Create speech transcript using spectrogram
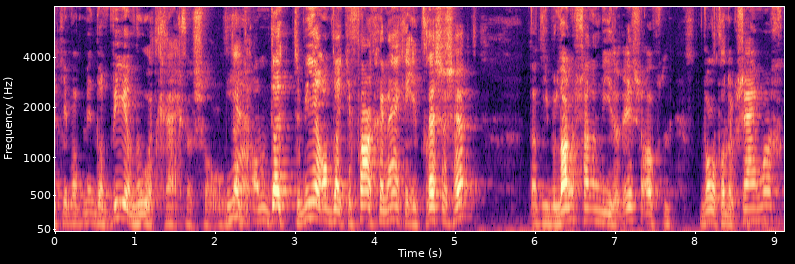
dat je wat minder weerwoord krijgt of zo. Of Ja. dat je, omdat, te meer omdat je vaak gelijke interesses hebt, dat die belangstelling die er is, of wat dan ook zijn mag,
